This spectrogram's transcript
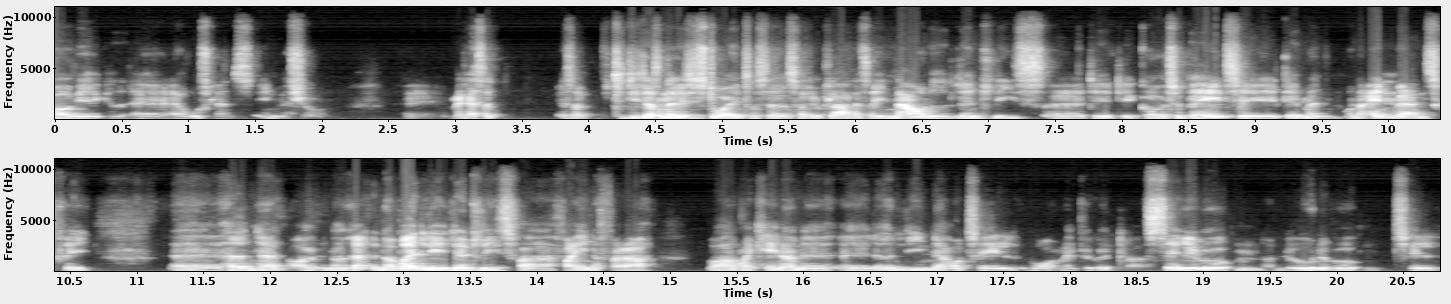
påvirket af, af Ruslands invasion. Øh, men altså, altså, til de, der sådan er lidt historieinteresserede, så er det jo klart, altså i navnet Lend-Lease, øh, det, det går jo tilbage til det, man under 2. verdenskrig øh, havde den her, den oprindelige Lend-Lease fra, fra 41, hvor amerikanerne øh, lavede en lignende aftale, hvor man begyndte at sælge våben og låne våben til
